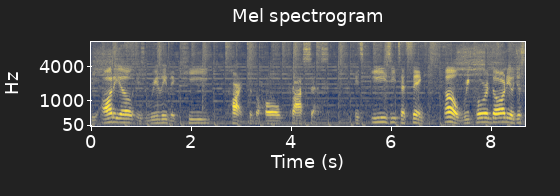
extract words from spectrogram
the audio is really the key part to the whole process. It's easy to think, oh, record the audio, just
